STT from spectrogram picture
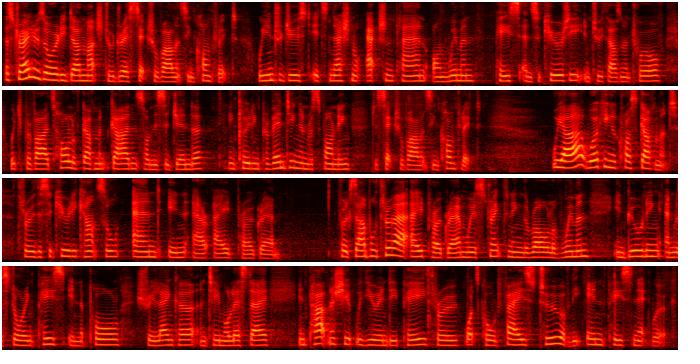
Australia has already done much to address sexual violence in conflict We introduced its National Action Plan on Women, Peace and Security in 2012, which provides whole of government guidance on this agenda, including preventing and responding to sexual violence in conflict. We are working across government through the Security Council and in our aid program. For example, through our aid program, we're strengthening the role of women in building and restoring peace in Nepal, Sri Lanka and Timor-Leste in partnership with UNDP through what's called Phase 2 of the N-Peace Network.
